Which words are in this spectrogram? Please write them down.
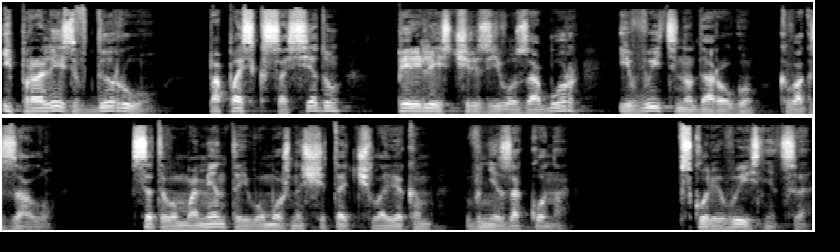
и пролезть в дыру, попасть к соседу, перелезть через его забор и выйти на дорогу к вокзалу. С этого момента его можно считать человеком вне закона. Вскоре выяснится,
